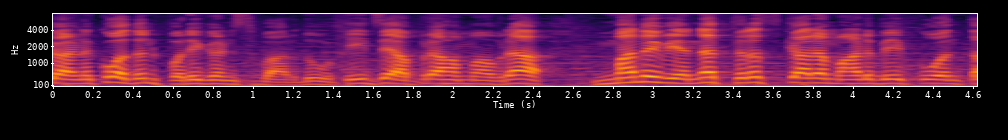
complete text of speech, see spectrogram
ಕಾರಣಕ್ಕೂ ಅದನ್ನು ಪರಿಗಣಿಸಬಾರದು. ಟಿ ಜೆ ಅಬ್ರಹಾಂ ಅವರ ಮನವಿಯನ್ನ ತಿರಸ್ಕಾರ ಮಾಡಬೇಕು ಅಂತ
